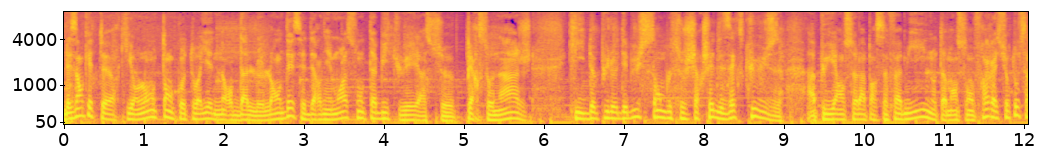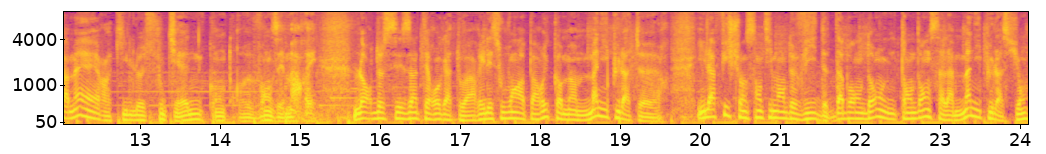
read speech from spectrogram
Les enquêteurs qui ont longtemps côtoyé Nordal le Landais ces derniers mois sont habitués à ce personnage qui, depuis le début, semble se chercher des excuses, appuyé en cela par sa famille, notamment son frère et surtout sa mère, qui le soutiennent contre vents et marées. Lors de ses interrogatoires, il est souvent apparu comme un manipulateur. Il affiche un sentiment de vide, d'abandon, une tendance à la manipulation,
